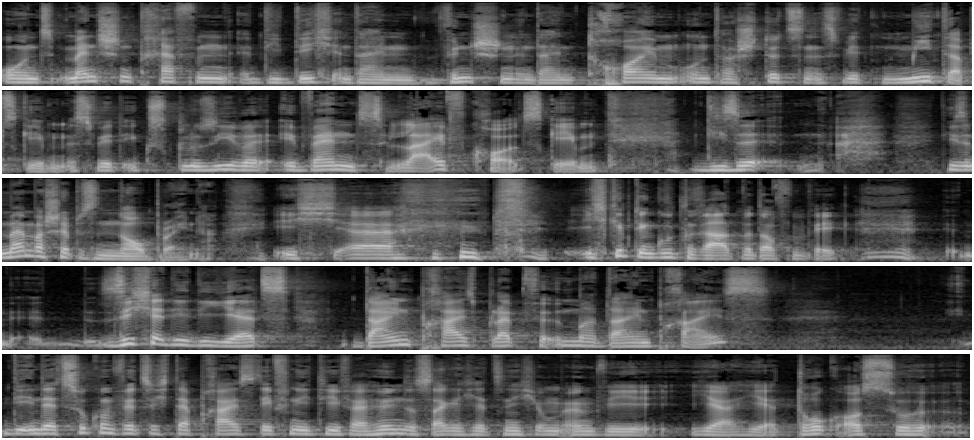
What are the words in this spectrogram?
Und Menschen treffen, die dich in deinen Wünschen, in deinen Träumen unterstützen. Es wird Meetups geben, es wird exklusive Events, Live-Calls geben. Diese, diese Membership ist ein No-Brainer. Ich, äh, ich gebe den guten Rat mit auf den Weg. Sicher dir die jetzt, dein Preis bleibt für immer dein Preis in der Zukunft wird sich der Preis definitiv erhöhen. Das sage ich jetzt nicht, um irgendwie ja, hier Druck auszu,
